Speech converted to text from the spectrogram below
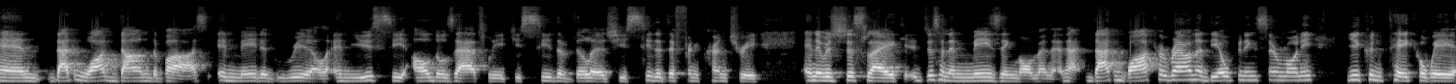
and that walk down the bus, it made it real. And you see all those athletes, you see the village, you see the different country and it was just like just an amazing moment and that walk around at the opening ceremony you couldn't take away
